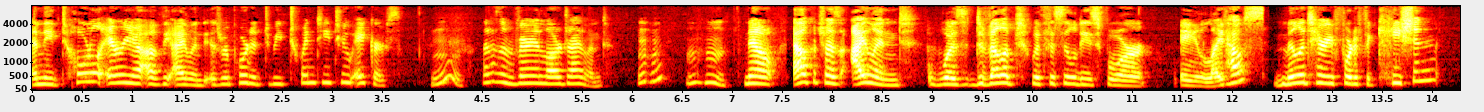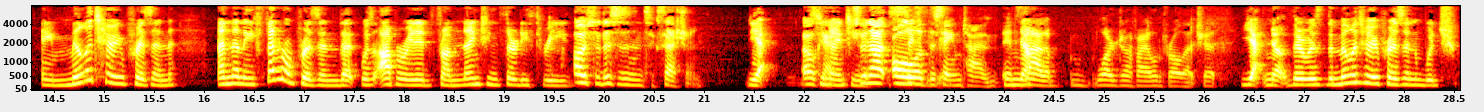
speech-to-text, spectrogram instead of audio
and the total area of the island is reported to be 22 acres. Mm. That is a very large island. Mhm. hmm Now, Alcatraz Island was developed with facilities for a lighthouse, military fortification, a military prison, and then a federal prison that was operated from 1933. Oh, so this is in succession. Yeah. Okay, 19 so not all at the same time. It's No. not a large enough island for all that shit. Yeah, no, there was the military prison, which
